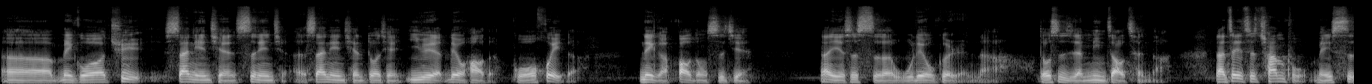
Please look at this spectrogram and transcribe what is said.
呃，美国去三年前、四年前、呃三年前多前一月六号的国会的那个暴动事件。那也是死了五六个人呐，都是人命造成的。那这次川普没事，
